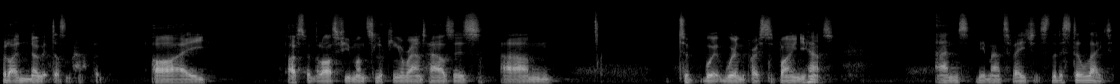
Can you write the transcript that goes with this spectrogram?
but I know it doesn't happen. I, I've spent the last few months looking around houses. Um, to, we're, we're in the process of buying a new house. And the amount of agents that are still late,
